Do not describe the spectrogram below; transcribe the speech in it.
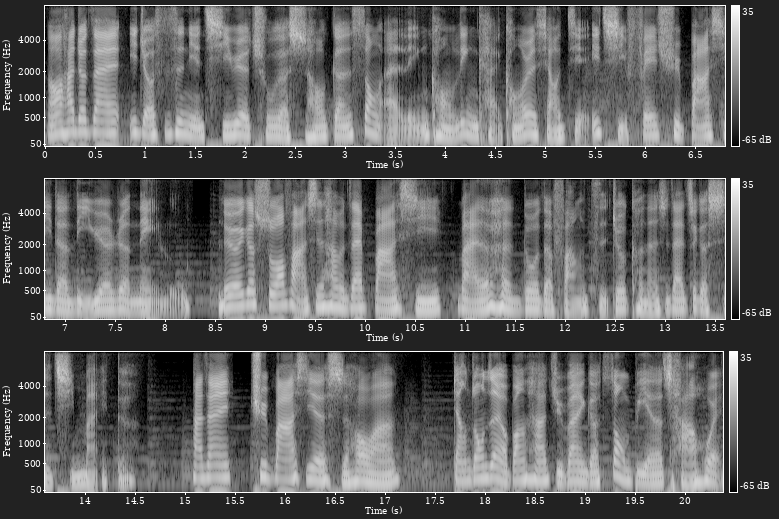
然后他就在一九四四年七月初的时候，跟宋霭龄、孔令凯、孔二小姐一起飞去巴西的里约热内卢。有一个说法是，他们在巴西买了很多的房子，就可能是在这个时期买的。他在去巴西的时候啊，蒋中正有帮他举办一个送别的茶会，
